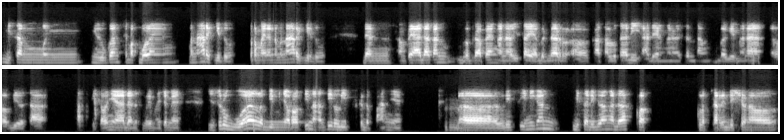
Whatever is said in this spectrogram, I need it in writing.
bisa menyuguhkan sepak bola yang menarik gitu permainan yang menarik gitu dan sampai ada kan beberapa yang analisa ya benar uh, kata lu tadi ada yang analisa tentang bagaimana uh, biasa taktikalnya dan sebagainya macamnya justru gue lebih menyoroti nanti Leeds ke depannya hmm. uh, Leeds ini kan bisa dibilang adalah klub klub tradisional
